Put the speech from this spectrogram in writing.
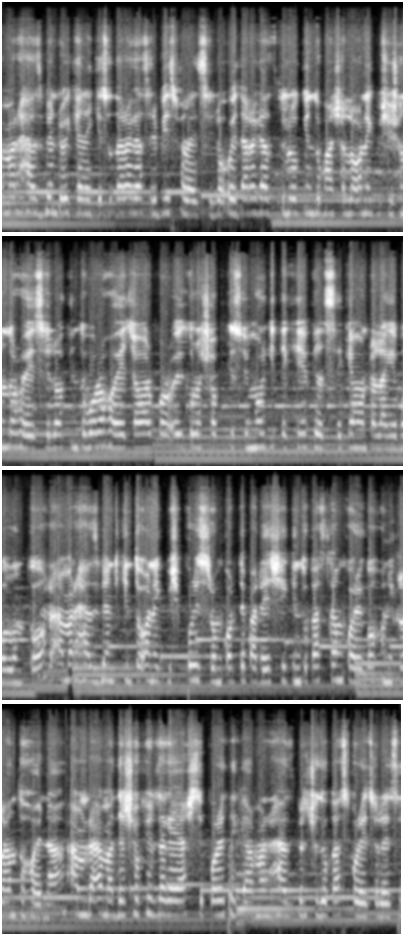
আমার হাজবেন্ড ওইখানে কিছু দাঁড়া গাছের বীজ ফেলাইছিল। ওই দাঁড়া গাছগুলো কিন্তু মাসাল্লাহ অনেক বেশি সুন্দর হয়েছিল। কিন্তু বড় হয়ে যাওয়ার পর ওইগুলো সবকিছু মুরগিতে খেয়ে ফেলছে। কেমনটা লাগে বলুন তো? আর আমার হাজবেন্ড কিন্তু অনেক বেশি পরিশ্রম করতে পারে, সে কিন্তু কাজ কাম করে, কখনই ক্লান্ত হয় না। আমরা আমাদের শখের জায়গায় আসছি, পরে থেকে আমার হাজবেন্ড শুধু কাজ করে চলেছে।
